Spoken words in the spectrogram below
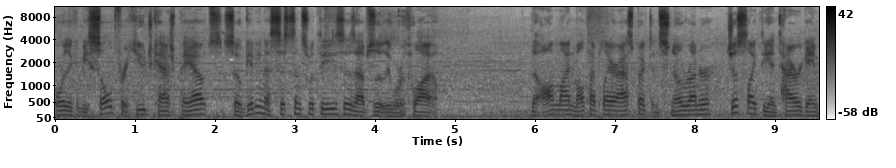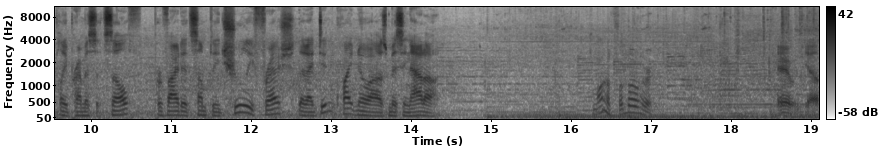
or they can be sold for huge cash payouts, so getting assistance with these is absolutely worthwhile. The online multiplayer aspect in SnowRunner, just like the entire gameplay premise itself, provided something truly fresh that I didn't quite know I was missing out on. Come on, flip over. There we go.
